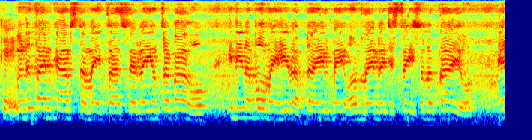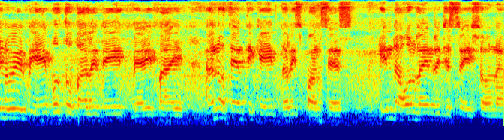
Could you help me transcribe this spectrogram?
Okay. When the time comes na may transfer na yung trabaho, hindi na po mahirap dahil may online registration na tayo and we will be able to validate, verify, and authenticate the responses in the online registration ng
